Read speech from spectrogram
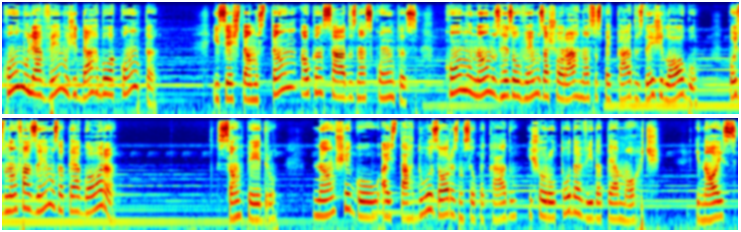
Como lhe havemos de dar boa conta? E se estamos tão alcançados nas contas, como não nos resolvemos a chorar nossos pecados desde logo, pois o não fazemos até agora? São Pedro não chegou a estar duas horas no seu pecado e chorou toda a vida até a morte. E nós,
